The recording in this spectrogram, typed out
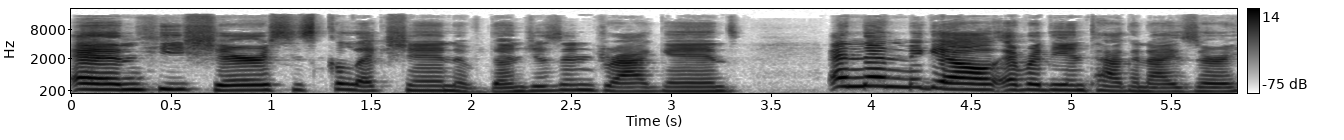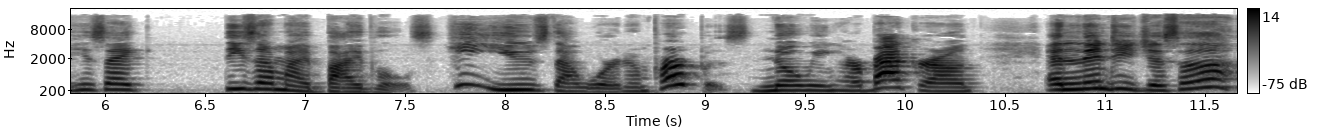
and he shares his collection of Dungeons and Dragons. And then Miguel, ever the antagonizer, he's like, "These are my Bibles." He used that word on purpose, knowing her background. And Lindy just, "Uh,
